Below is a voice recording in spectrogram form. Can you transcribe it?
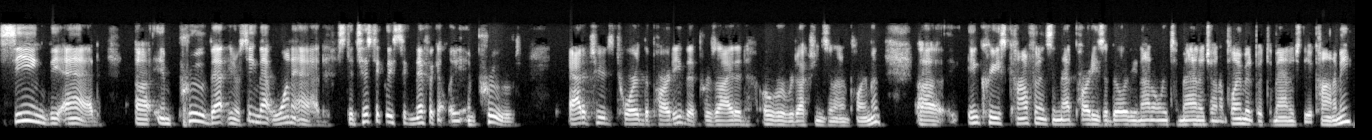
seeing the ad uh, improved that, you know, seeing that one ad statistically significantly improved attitudes toward the party that presided over reductions in unemployment, uh, increased confidence in that party's ability not only to manage unemployment but to manage the economy,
